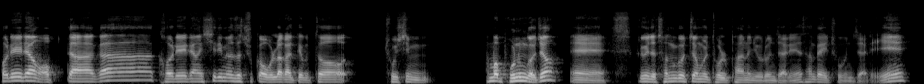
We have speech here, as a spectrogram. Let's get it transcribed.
거래량 없다가 거래량 실으면서 주가 올라갈 때부터 조심 한번 보는 거죠. 예. 그리고 이제 전고점을 돌파하는 이런 자리는 상당히 좋은 자리.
